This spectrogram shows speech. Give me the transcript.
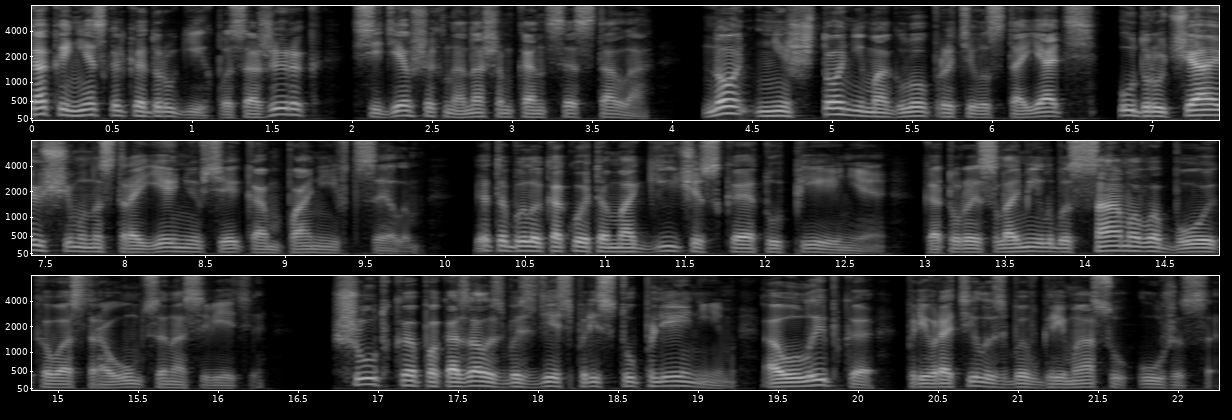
как и несколько других пассажирок, сидевших на нашем конце стола. Но ничто не могло противостоять удручающему настроению всей компании в целом. Это было какое-то магическое тупение, которое сломило бы самого бойкого остроумца на свете. Шутка показалась бы здесь преступлением, а улыбка превратилась бы в гримасу ужаса.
